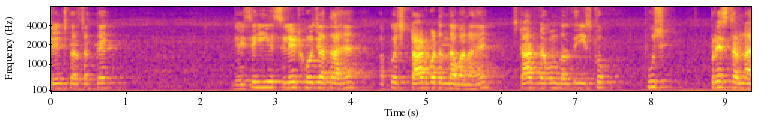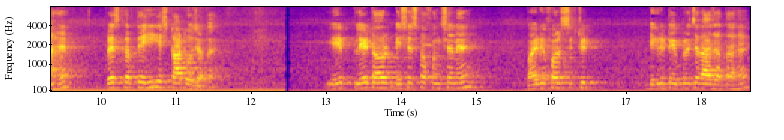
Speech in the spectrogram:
चेंज कर सकते हैं। जैसे ही ये सिलेक्ट हो जाता है, आपको स्टार्ट बटन दबाना है। स्टार्ट बटन दबाते इसको पुश प्रेस करना है। प्रेस करते ही ये स्टार्ट हो जाता है। ये प्लेट और डिशेस का फ़ंक्शन है। बाय डिफ़ॉल्ट 60 डिग्री टेम्परेचर आ जाता है।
